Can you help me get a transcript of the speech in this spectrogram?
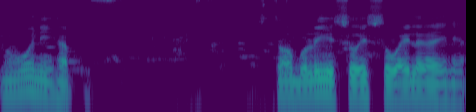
โอ้ยนี่ครับ สตรอเบอรี่สวย ๆ เลยเนี่ย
